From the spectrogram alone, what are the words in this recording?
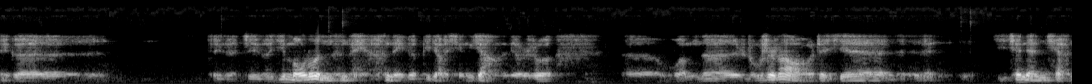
这个这个这个阴谋论的那个那个比较形象，就是说，呃，我们的儒释道这些几千年前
